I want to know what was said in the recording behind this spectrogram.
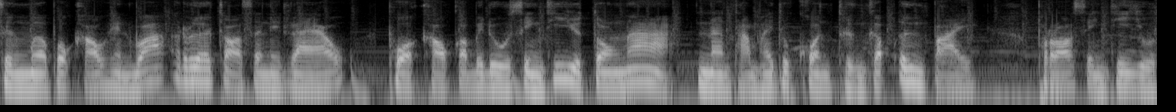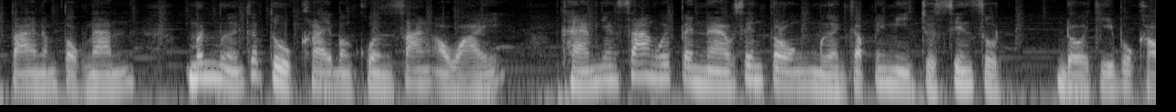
ซึ่งเมื่อพวกเขาเห็นว่าเรือจอดสนิทแล้ว พวกเขาก็ไปดูสิ่งที่อยู่ตรงหน้า นั่นทำให้ทุกคนถึงกับอึ้งไป เพราะสิ่งที่อยู่ใต้น้ำตกนั้น มันเหมือนกับถูกใครบางคนสร้างเอาไว้ แถมยังสร้างไว้เป็นแนวเส้นตรงเหมือนกับไม่มีจุดสิ้นสุด โดยที่พวกเขา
